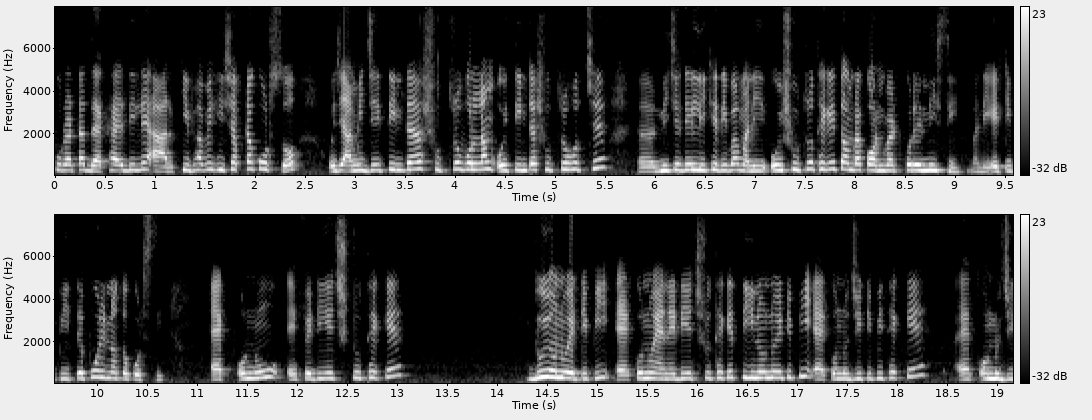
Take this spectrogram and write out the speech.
পুরাটা দেখায় দিলে আর কীভাবে হিসাবটা করছ, ওই যে আমি যে তিনটা সূত্র বললাম, ওই তিনটা সূত্র হচ্ছে নিচে দিয়ে লিখে দিবা। মানে ওই সূত্র থেকেই তো আমরা কনভার্ট করে নিছি। মানে এটিপিতে পরিণত করছি। এক অণু এফএডিএইচ টু থেকে দুই অনু এটিপি এক অণু এনএডিএইচ টু থেকে তিন অনু এটিপি এক অণু জিটিপি থেকে এক অণু জি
